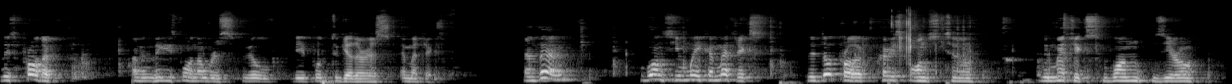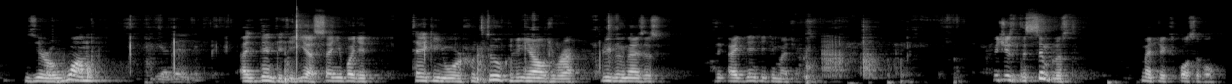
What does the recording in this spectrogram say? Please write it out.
this product, I mean, these four numbers will be put together as a matrix. And then, once you make a matrix, the dot product corresponds to the matrix 1, 0, 0, 1 the identity. identity. Yes, anybody taking or who took linear algebra recognizes the identity matrix, which is the simplest matrix possible.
